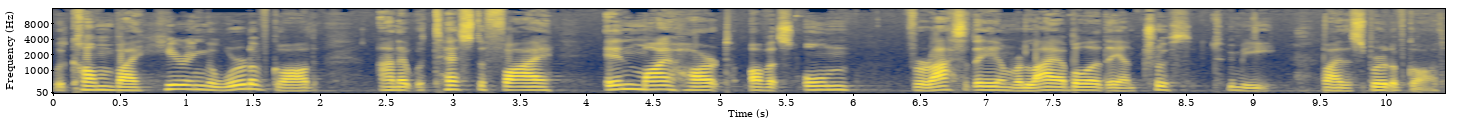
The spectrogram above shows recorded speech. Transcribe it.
would come by hearing the Word of God and it would testify in my heart of its own veracity and reliability and truth to me by the Spirit of God.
